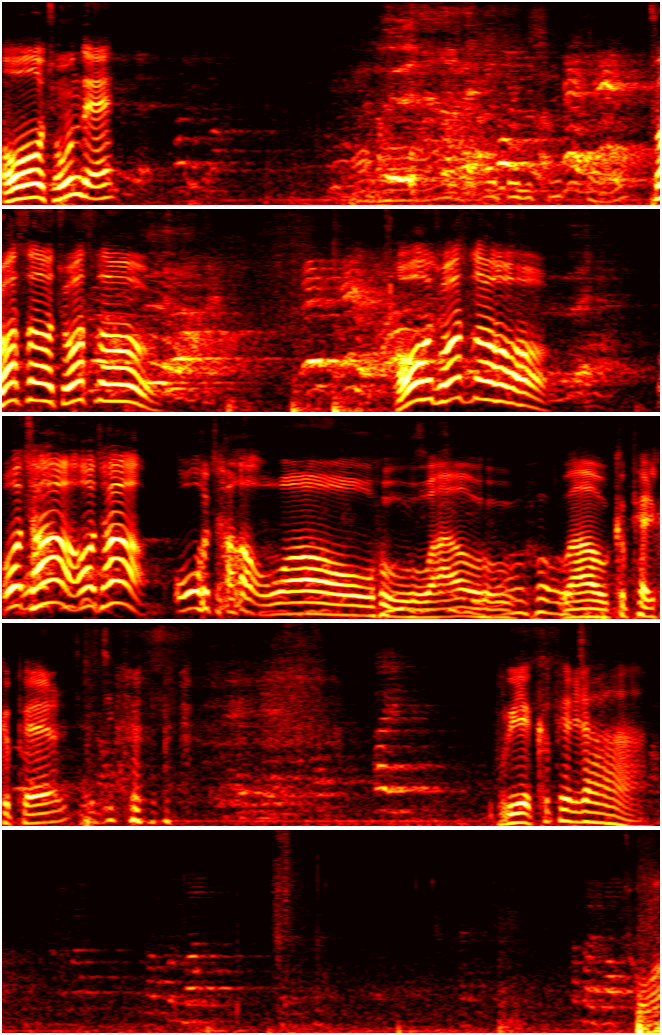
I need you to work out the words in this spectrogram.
오 좋은데? 좋았어 좋았어. 어 좋았어. 어자어자 오 자 와우 와우 와우 크펠 크펠 우리의 크펠자 좋아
